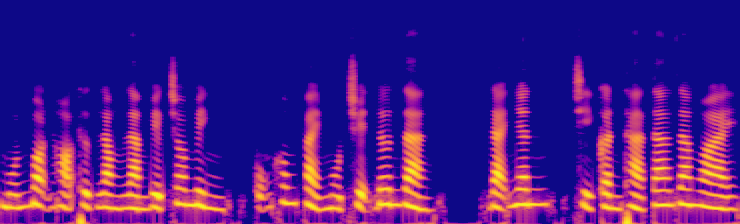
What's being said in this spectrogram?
muốn bọn họ thực lòng làm việc cho mình, cũng không phải một chuyện đơn giản. Đại nhân, chỉ cần thả ta ra ngoài,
